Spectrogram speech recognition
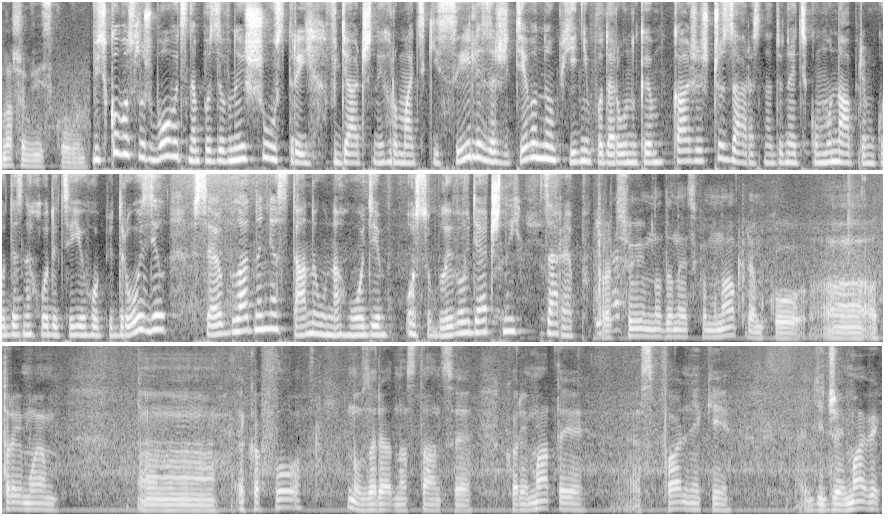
нашим військовим. Військовослужбовець на позивний шустрий, вдячний громадській силі за життєво необхідні подарунки. Каже, що зараз на Донецькому напрямку, де знаходиться його підрозділ, все обладнання стане у нагоді. Особливо вдячний за реп. Працюємо на Донецькому напрямку, е, отримуємо е, екофло, ну, зарядна станція, корімати, е, спальники, DJ Mavic,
